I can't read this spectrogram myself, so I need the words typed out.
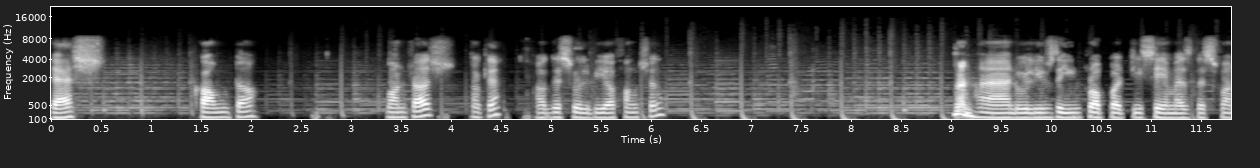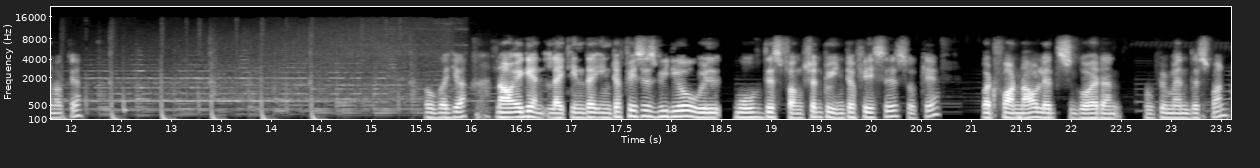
Dash counter montage okay now this will be a function? And we'll use the u property same as this one okay? Over here. Now again like in the interfaces video we'll move this function to interfaces okay? But for now let's go ahead and implement this one.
